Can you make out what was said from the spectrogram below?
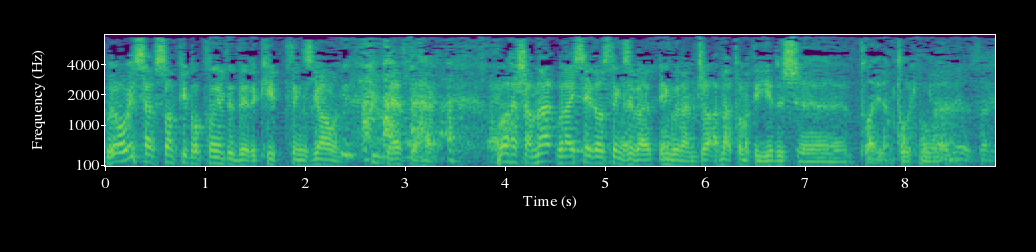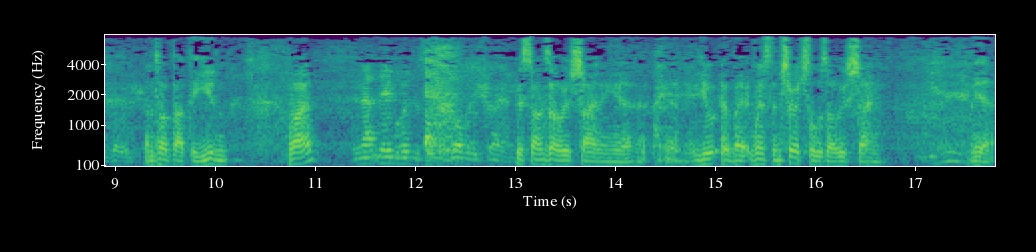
We always have some people planted there to keep things going. You have to have. Well, Hashem, I'm not, when I say those things about England, I'm, I'm not talking about the Yiddish uh, play. I'm talking, uh, I'm talking about the Yidden. What? In that neighborhood, the sun is always shining. The sun's always shining, yeah. yeah. You, uh, Winston Churchill was always shining. Yeah.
